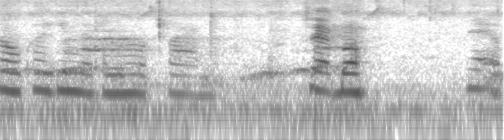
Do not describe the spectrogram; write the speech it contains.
เราเคยกินแต่ขนมหมักปานแซ่บบ่แซ่บ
